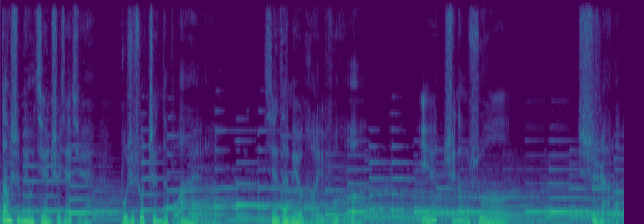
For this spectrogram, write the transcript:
当时没有坚持下去，不是说真的不爱了，现在没有考虑复合，也只能说释然了吧。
